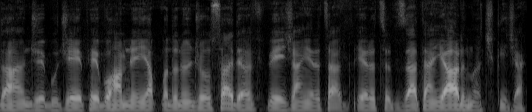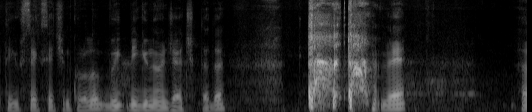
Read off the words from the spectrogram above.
daha önce bu CHP bu hamleyi yapmadan önce olsaydı hafif bir heyecan yaratırdı. yaratırdı. Zaten yarın açıklayacaktı Yüksek Seçim Kurulu. Bir, bir gün önce açıkladı. Ve e,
